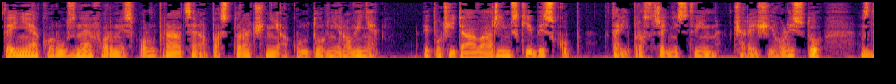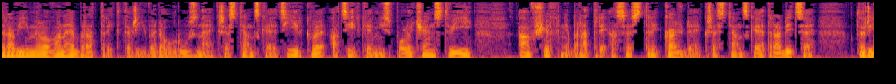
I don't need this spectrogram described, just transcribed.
stejně jako různé formy spolupráce na pastorační a kulturní rovině. Vypočítává římský biskup, který prostřednictvím včerejšího listu zdraví milované bratry, kteří vedou různé křesťanské církve a církevní společenství a všechny bratry a sestry každé křesťanské tradice, kteří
